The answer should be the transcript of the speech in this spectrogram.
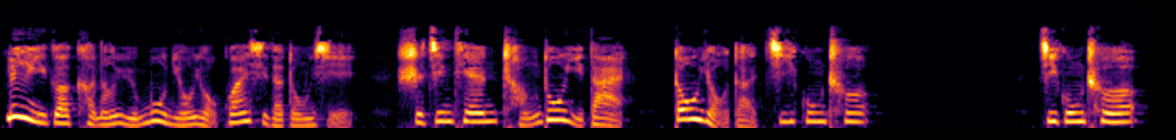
另一个可能与木牛有关系的东西是今天成都一带都有的鸡公车。鸡公车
